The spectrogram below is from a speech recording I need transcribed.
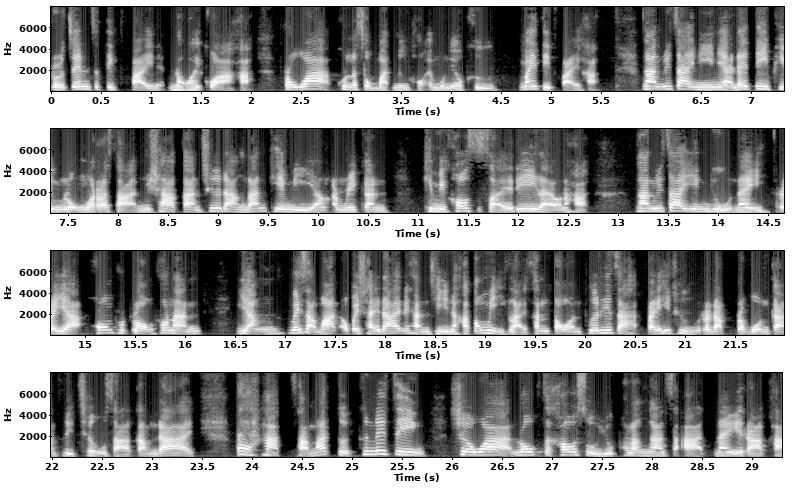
โดรเจนจะติดไฟเนี่ยน้อยกว่าค่ะ เพราะว่าคุณสมบัติหนึ่งของแอมโมเนียคือไม่ติดไฟค่ะ งานวิจัยนี้เนี่ยได้ตีพิมพ์ลงวารสารวิชาการชื่อดังด้านเคมีอย่าง American Chemical Society แล้วนะคะ งานวิจัยยังอยู่ในระยะห้องทดลองเท่านั้น ยังไม่สามารถเอาไปใช้ได้ในทันทีนะคะ ต้องมีอีกหลายขั้นตอนเพื่อที่จะไปให้ถึงระดับกระบวนการผลิตเชิงอุตสาหกรรมได้ แต่หากสามารถเกิดขึ้นได้จริง เชื่อว่าโลกจะเข้าสู่ยุคพลังงานสะอาดในราคา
